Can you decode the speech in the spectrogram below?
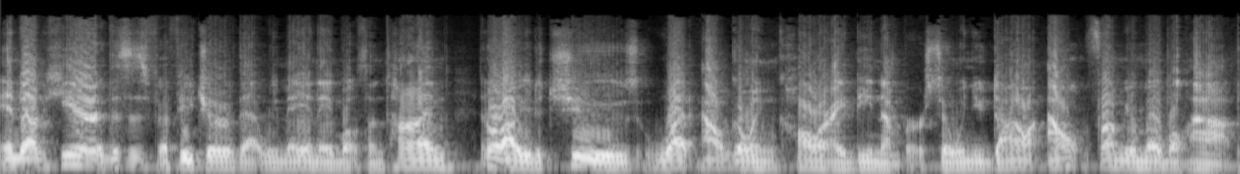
And down here, this is a feature that we may enable at some time. It'll allow you to choose what outgoing caller ID number. So when you dial out from your mobile app,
